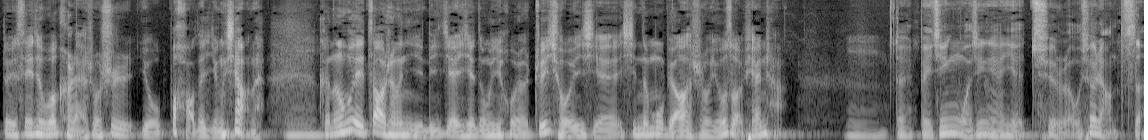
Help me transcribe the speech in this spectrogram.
对 city worker 来说是有不好的影响的，可能会造成你理解一些东西或者追求一些新的目标的时候有所偏差。嗯，对，北京我今年也去了，我去了两次，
